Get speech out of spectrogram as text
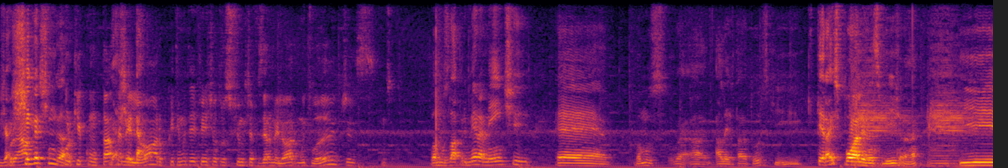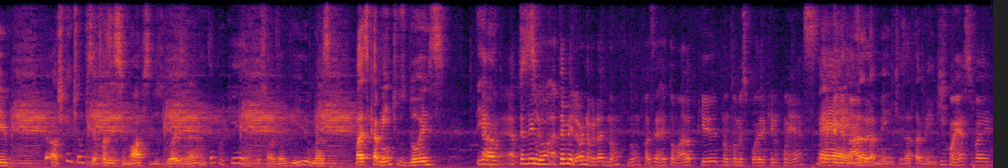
já por- chega xingando. Porque contato Já é chega. melhor, porque tem muita referência de outros filmes que já fizeram melhor muito antes. Não sei. Vamos lá, primeiramente, é, vamos a- alertar a todos que, que terá spoiler nesse vídeo, né? E eu acho que a gente não precisa fazer sinopse dos dois, né? Não tem porquê, o pessoal já viu, mas basicamente os dois a- É até melhor, até melhor, na verdade, não, não fazer a retomada, porque não toma spoiler quem não conhece, não É, nada. exatamente, exatamente. Quem conhece vai.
